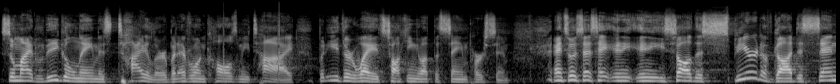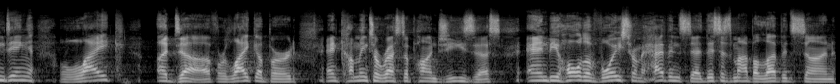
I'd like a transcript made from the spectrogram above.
So my legal name is Tyler, but everyone calls me Ty. But either way, it's talking about the same person. And so it says, hey, and he, saw the Spirit of God descending like a dove or like a bird and coming to rest upon Jesus. And behold, a voice from heaven said, This is my beloved Son,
